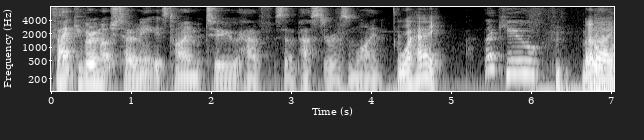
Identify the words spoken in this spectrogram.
Thank you very much, Tony. It's time to have some pasta and some wine. Well, hey. Thank you. bye bye.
